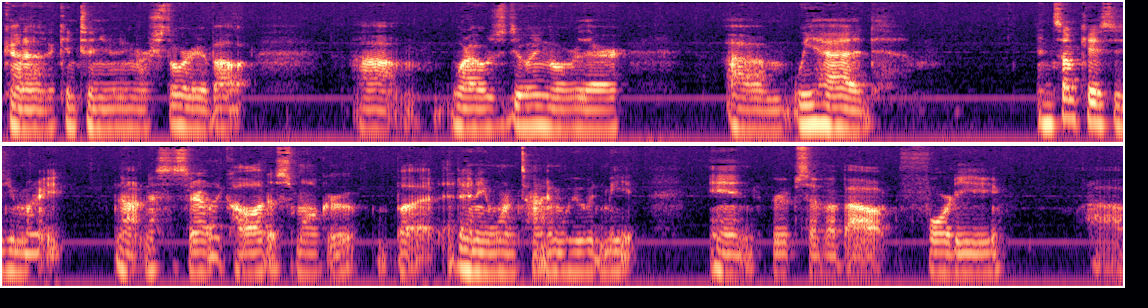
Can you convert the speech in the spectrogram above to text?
kind of continuing our story about um, what I was doing over there, um, we had, in some cases, you might not necessarily call it a small group, but at any one time we would meet in groups of about 40, uh,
